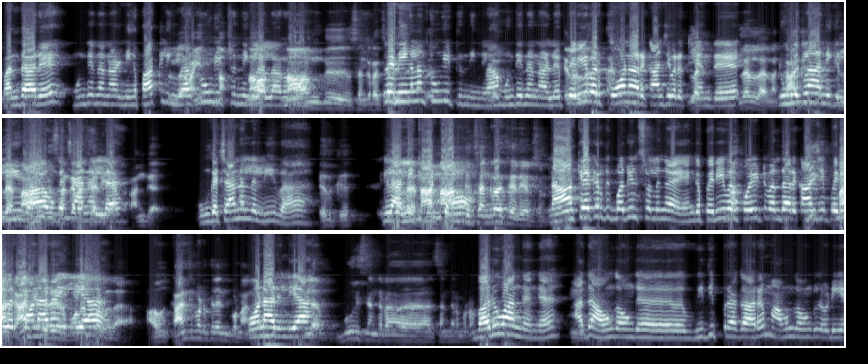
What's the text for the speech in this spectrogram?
வந்தாரு முந்தின நாள். நீங்க பாக்கலீங்களா? தூங்கிட்டு இருந்தீங்களா எல்லாரும்? நீங்க எல்லாம் தூங்கிட்டு இருந்தீங்களா. முந்தின நாள். பெரியவர் போனாரு காஞ்சிபுரத்துல இருந்து. இவங்களுக்கெல்லாம் காஞ்சி- அன்னைக்கு லீவா உங்க சேனல்ல உங்க சேனல்ல லீவா எதுக்கு? இல்ல நான் சங்கராச்சாரியார் சொல்றேன். நான் கேக்குறதுக்கு பதில் சொல்லுங்க. எங்க பெரியவர் போயிட்டு வந்தாரு காஞ்சி நான் பெரியவர் போனாரா காஞ்சிபுரம் இல்லையா? போனேன்னு சொல்லல. அவங்க காஞ்சிபுரத்துல இருந்து போனாங்க. போனார் இல்லையா? இல்ல பூரி சங்கர சங்கர மடம் வருவாங்கங்க. அது அவங்க அவங்க விதி பிரகாரம் அவங்க அவங்களுடைய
